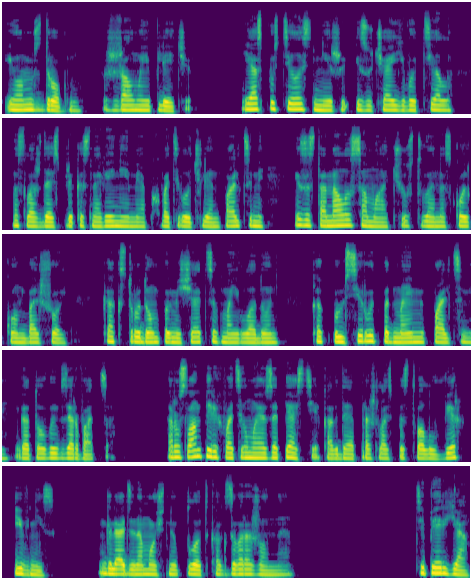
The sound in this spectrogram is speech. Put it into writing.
и он вздрогнул, сжал мои плечи. Я спустилась ниже, изучая его тело, наслаждаясь прикосновениями, обхватила член пальцами и застонала сама, чувствуя, насколько он большой, как с трудом помещается в мою ладонь, как пульсирует под моими пальцами, готовый взорваться. Руслан перехватил моё запястье, когда я прошлась по стволу вверх и вниз, глядя на мощную плоть, как заворожённая. «Теперь я»,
